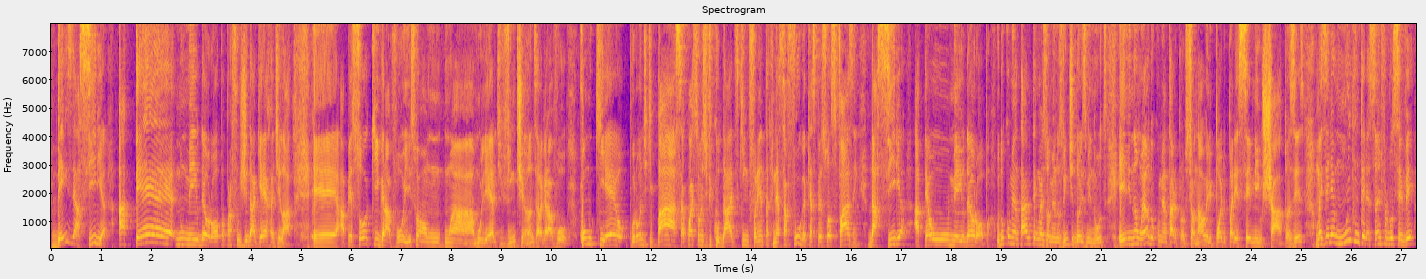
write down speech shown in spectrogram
desde a Síria até no meio da Europa para fugir da guerra de lá. É, a pessoa que gravou isso é uma mulher de 20 anos, ela gravou como que é, por onde que passa, quais são as dificuldades que enfrenta nessa fuga que as pessoas fazem da Síria até o meio da Europa. O documentário tem mais ou menos 22 minutos, ele não é um documentário profissional, ele pode parecer meio chato às vezes, mas ele é muito interessante para você ver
